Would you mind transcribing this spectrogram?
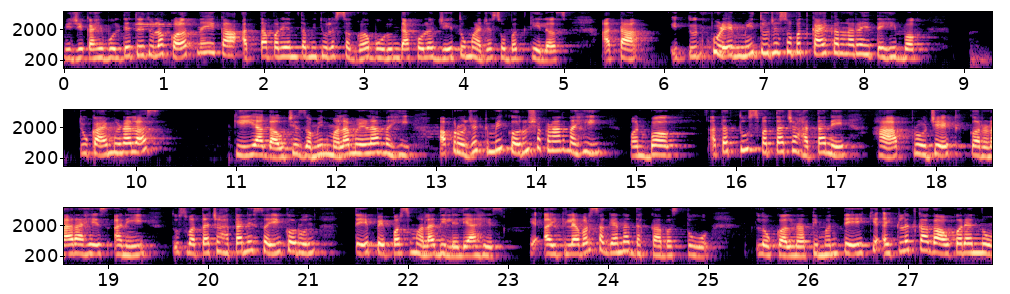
मी जे काही बोलते ते तुला कळत नाही का? आत्तापर्यंत मी तुला सगळं बोलून दाखवलं जे तू माझ्यासोबत केलंस. आता इथून पुढे मी तुझ्यासोबत काय करणार आहे तेही बघ. तू काय म्हणालास? की या गावची जमीन मला मिळणार नाही. हा प्रोजेक्ट मी करू शकणार नाही. पण बघ आता तू स्वतःच्या हाताने हा प्रोजेक्ट करणार आहेस आणि तू स्वतःच्या हाताने सही करून ते पेपर्स मला दिलेले आहेस. हे ऐकल्यावर सगळ्यांना धक्का बसतो. लोकलना ती म्हणते की ऐकलत का गावकऱ्यांनो?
